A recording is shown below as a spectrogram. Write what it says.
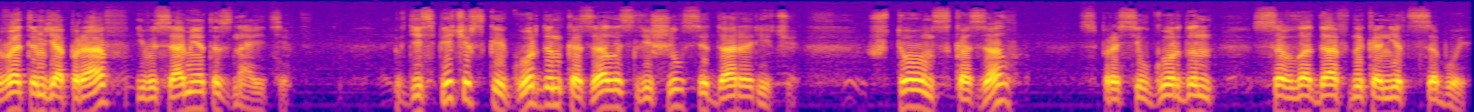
В этом я прав, и вы сами это знаете. В диспетчерской Гордон, казалось, лишился дара речи. «Что он сказал?» — спросил Гордон, совладав, наконец, с собой.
